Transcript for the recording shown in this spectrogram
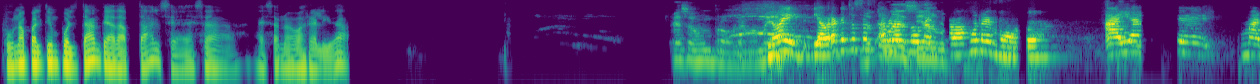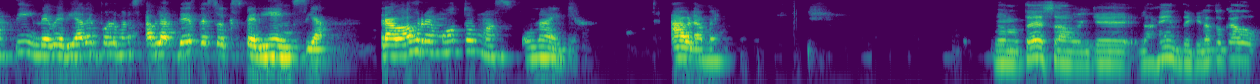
fue una parte importante adaptarse a esa, a esa nueva realidad. Eso es un problema. No, y, y ahora que tú estás hablando del algo. trabajo remoto, hay algo que Martín debería de por lo menos hablar desde su experiencia. Trabajo remoto más una hija. Háblame. Bueno, ustedes saben que la gente que le ha tocado,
